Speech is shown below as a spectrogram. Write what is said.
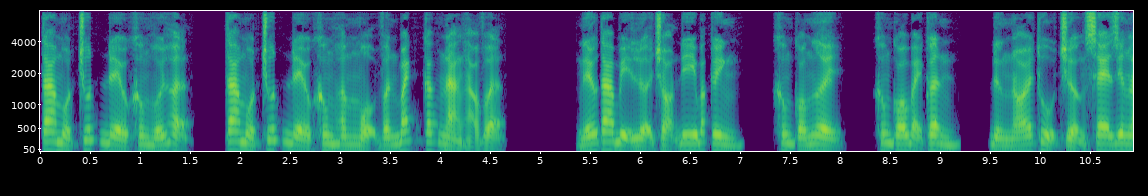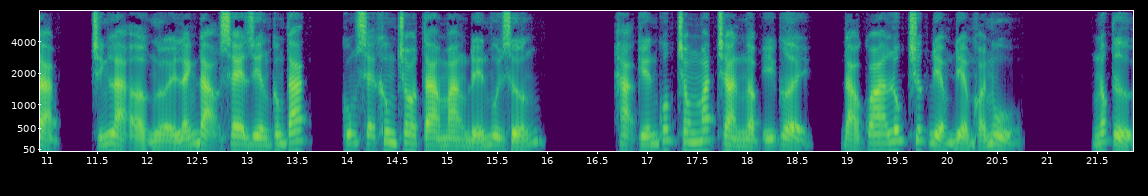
ta một chút đều không hối hận, ta một chút đều không hâm mộ vân bách các nàng hảo vận. Nếu ta bị lựa chọn đi Bắc Kinh, không có người, không có bảy cân, đừng nói thủ trưởng xe riêng lạc, chính là ở người lãnh đạo xe riêng công tác, cũng sẽ không cho ta mang đến vui sướng. Hạ kiến quốc trong mắt tràn ngập ý cười, đảo qua lúc trước điểm điểm khói mù. Ngốc tử.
